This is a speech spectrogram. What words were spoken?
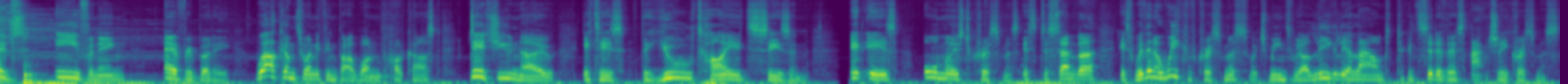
Good evening, everybody. Welcome to Anything But a One podcast. Did you know it is the Yuletide season? It is almost Christmas. It's December. It's within a week of Christmas, which means we are legally allowed to consider this actually Christmas.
